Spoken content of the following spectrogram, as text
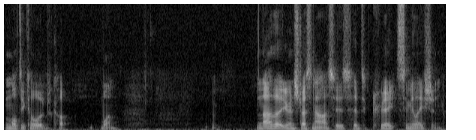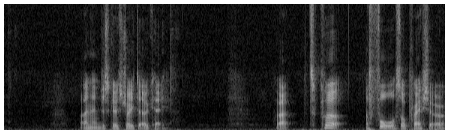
multicolored one. Now that you're in stress analysis, head to create simulation, and then just go straight to OK. Right, to put a force or pressure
